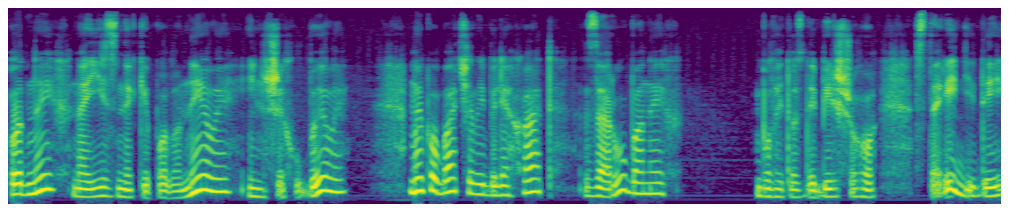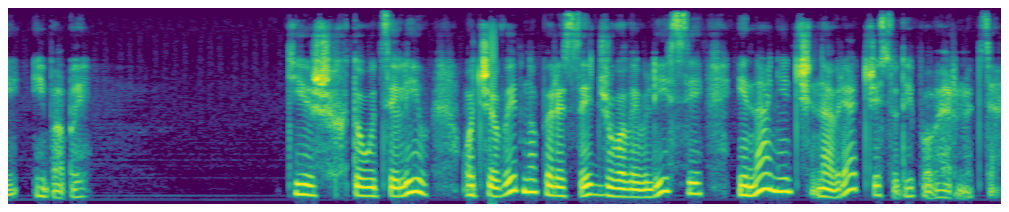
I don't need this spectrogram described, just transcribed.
Одних наїзники полонили, інших убили. Ми побачили біля хат зарубаних, були то здебільшого старі діди і баби. Ті ж, хто уцілів, очевидно, пересиджували в лісі і на ніч навряд чи сюди повернуться.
